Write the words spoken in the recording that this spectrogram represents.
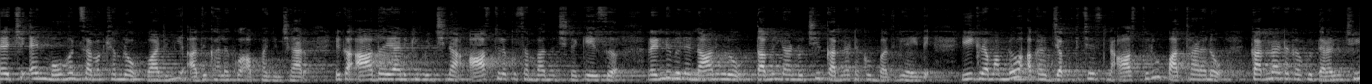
హెచ్ఎన్ మోహన్ సమక్షంలో వాటిని అధికారులకు అప్పగించారు. ఇక ఆదాయానికి మించిన ఆస్తులకు సంబంధించిన కేసు రెండు వేల నాలుగులో తమిళనాడు నుంచి కర్ణాటకకు బదిలీ అయింది. ఈ క్రమంలో అక్కడ జప్తు చేసిన ఆస్తులు పత్రాలను కర్ణాటకకు తరలించి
